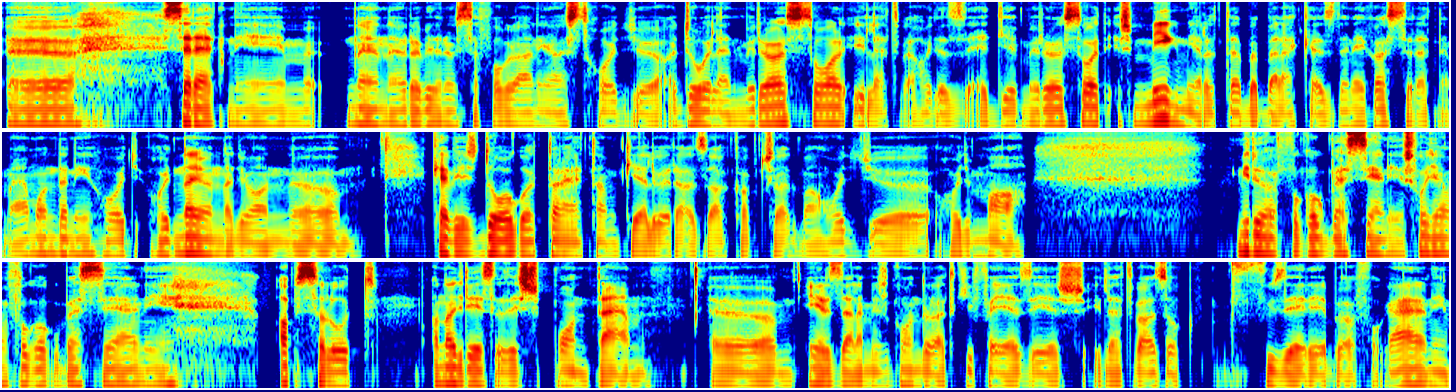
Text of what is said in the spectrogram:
ö, szeretném nagyon-nagyon röviden összefoglalni azt, hogy a Joyland miről szól, illetve hogy ez egy év miről szólt, és még mielőtt ebbe belekezdenék, azt szeretném elmondani, hogy, hogy nagyon-nagyon ö, kevés dolgot találtam ki előre azzal kapcsolatban, hogy, ö, hogy ma miről fogok beszélni, és hogyan fogok beszélni. Abszolút a nagy rész ez egy spontán ö, érzelem és gondolat kifejezés, illetve azok füzéréből fog állni.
